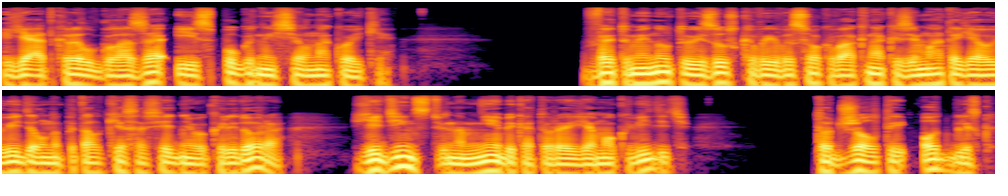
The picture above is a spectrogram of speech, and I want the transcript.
Я открыл глаза и испуганный сел на койке. В эту минуту из узкого и высокого окна каземата я увидел на потолке соседнего коридора, единственном небе, которое я мог видеть, тот желтый отблеск,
